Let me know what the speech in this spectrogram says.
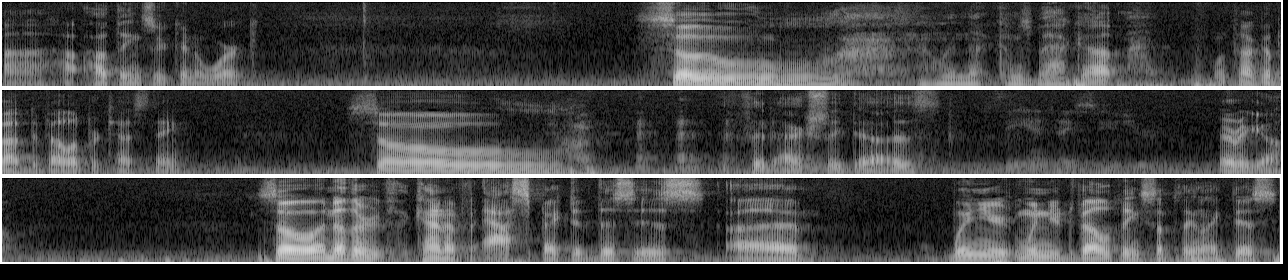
uh, how, how things are going to work. So when that comes back up, we'll talk about developer testing. So if it actually does. There we go. So another kind of aspect of this is uh, when you're when you're developing something like this,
